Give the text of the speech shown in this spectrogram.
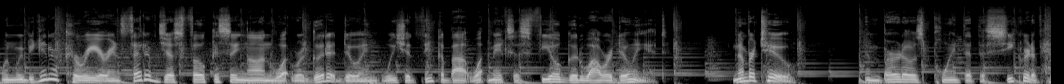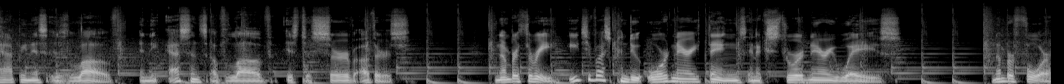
when we begin our career, instead of just focusing on what we're good at doing, we should think about what makes us feel good while we're doing it. Number two, Umberto's point that the secret of happiness is love, and the essence of love is to serve others. Number three, each of us can do ordinary things in extraordinary ways. Number four,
